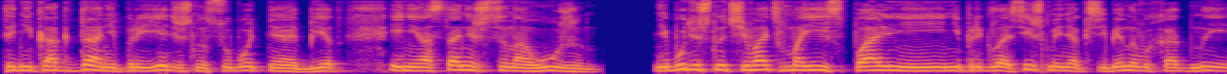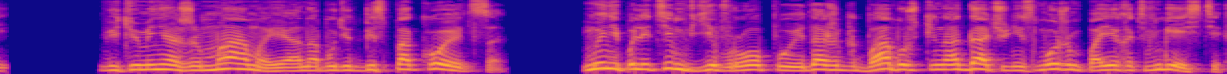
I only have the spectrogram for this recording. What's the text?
Ты никогда не приедешь на субботний обед и не останешься на ужин, не будешь ночевать в моей спальне и не пригласишь меня к себе на выходные. Ведь у меня же мама, и она будет беспокоиться. Мы не полетим в Европу и даже к бабушке на дачу не сможем поехать вместе.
